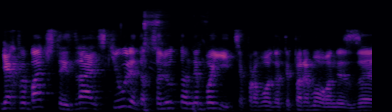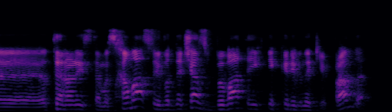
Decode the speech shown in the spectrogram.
як ви бачите, ізраїльський уряд абсолютно не боїться проводити перемовини з е, терористами з Хамасу і водночас вбивати їхніх керівників, правда?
